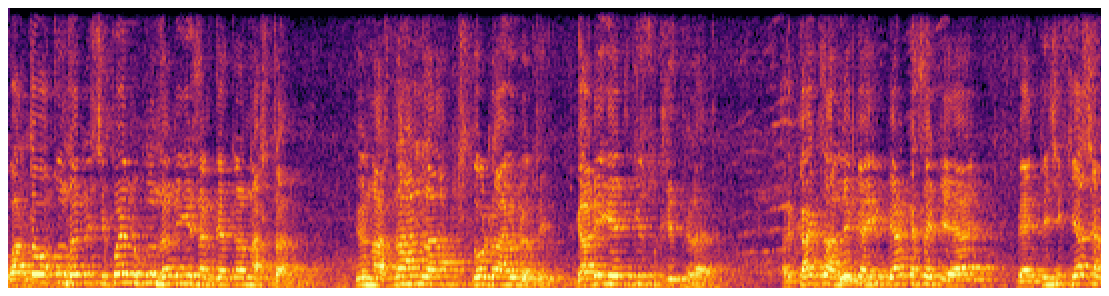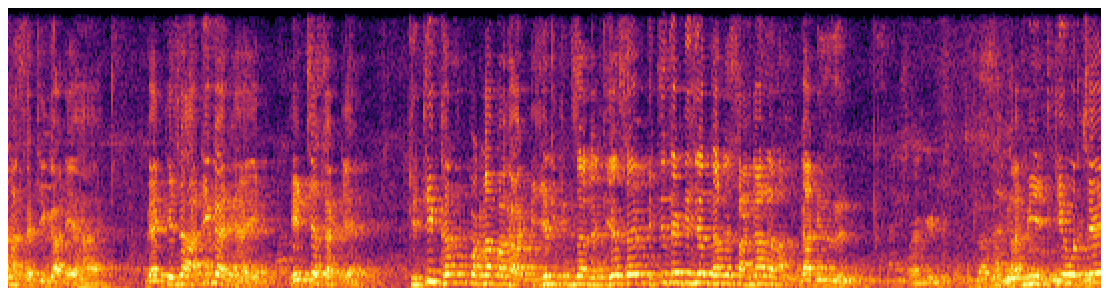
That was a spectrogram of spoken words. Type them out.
वार्ता वाचून झाली शिपाई लुटून झाली की सांगते त्याला नाश्ता. तो नाश्ता आणला तो ड्रायव्हर होते. गाडी घ्यायची की सुटलीत फिरायला? अरे काय चाललंय काही? बँक कशासाठी आहे? बँकेची कॅश आणण्यासाठी गाडी आहे? बँकेचे अधिकारी आहेत यांच्यासाठी आहे. किती खर्च पडला बघा डिझेल किती झालं ते साहेब कितीचं डिझेल झालं सांगा ना गाडीचं. आम्ही इतकी वर्षे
